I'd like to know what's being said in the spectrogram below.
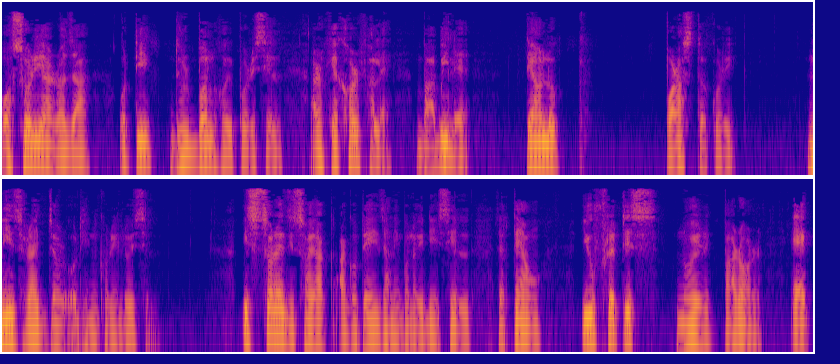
অচৰীয়া ৰজা অতি দুৰ্বল হৈ পৰিছিল আৰু শেষৰ ফালে বাবিলে তেওঁলোক পৰাস্ত কৰি নিজ ৰাজ্যৰ অধীন কৰি লৈছিল। ঈশ্বৰে যিচয়াক আগতেই জানিবলৈ দিছিল যে তেওঁ ইউফ্ৰেটিছ নৈৰ পাৰৰ এক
